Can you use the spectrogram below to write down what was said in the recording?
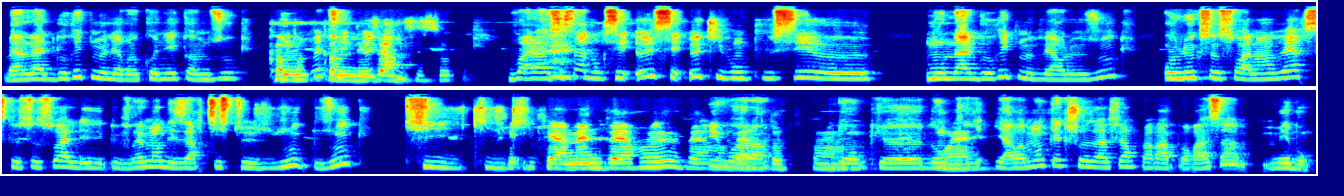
ben, l'algorithme les reconnaît comme zouk. Comme, comme des artistes zouk. Voilà, c'est ça. Donc, c'est eux, c'est eux qui vont pousser euh, mon algorithme vers le zouk, au lieu que ce soit l'inverse, que ce soit vraiment des artistes zouk, zouk, qui, qui, qui, amène vers eux, vers, voilà. Euh, donc, euh, donc il y a vraiment quelque chose à faire par rapport à ça. Mais bon.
